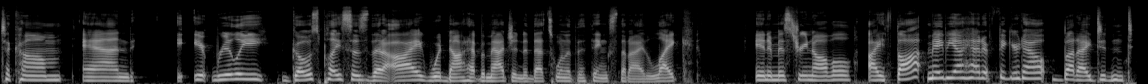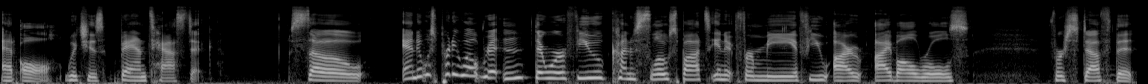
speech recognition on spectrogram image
to come, and it really goes places that I would not have imagined. And that's one of the things that I like in a mystery novel. I thought maybe I had it figured out, but I didn't at all, which is fantastic. So, and it was pretty well written. There were a few kind of slow spots in it for me, a few eye- eyeball rolls for stuff that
